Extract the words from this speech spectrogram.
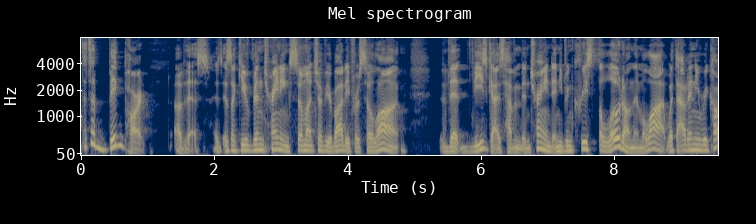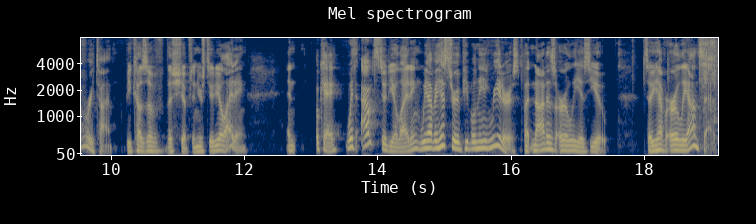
that's a big part of this. It's, it's like you've been training so much of your body for so long that these guys haven't been trained, and you've increased the load on them a lot without any recovery time because of the shift in your studio lighting. And okay, without studio lighting, we have a history of people needing readers, but not as early as you. So you have early onset.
